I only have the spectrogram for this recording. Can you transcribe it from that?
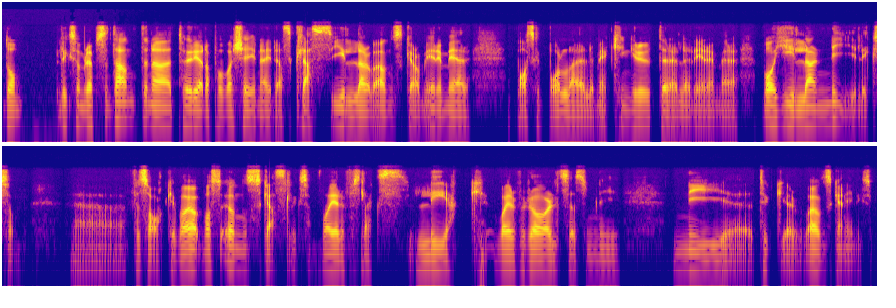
de liksom representanterna tar ju reda på vad tjejerna i deras klass gillar och vad önskar de. Är det mer basketbollar eller mer kingrutor eller är det mer, vad gillar ni liksom? Eh, för saker? Vad, vad önskas? Liksom? Vad är det för slags lek? Vad är det för rörelse som ni, ni eh, tycker? Vad önskar ni? Liksom?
